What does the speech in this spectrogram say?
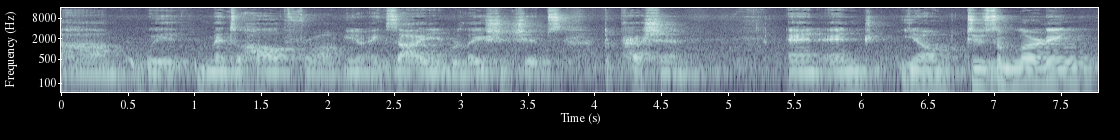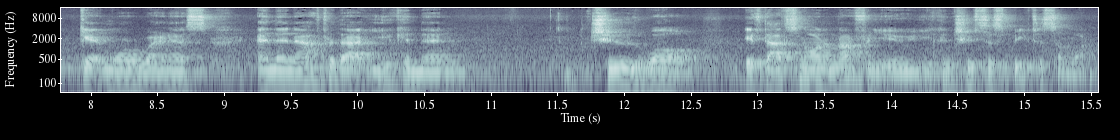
um, with mental health from you know anxiety, relationships, depression, and and you know do some learning, get more awareness, and then after that you can then choose well if that's not enough for you, you can choose to speak to someone.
